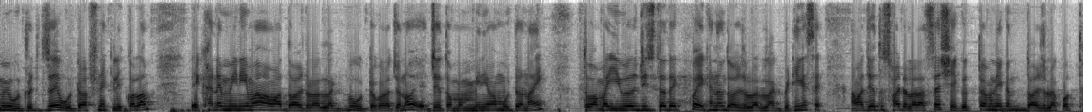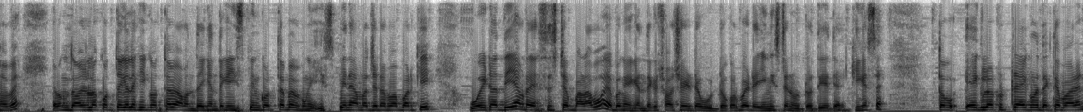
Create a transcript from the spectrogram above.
আমি উইড্রো দিতে চাই উইড্রো অপশনে ক্লিক করলাম। এখানে মিনিমাম আমার দশ ডলার লাগবে উইড্রো করার জন্য। যেহেতু আমার মিনিমাম উইড্রো নাই, তো আমরা ইউএসডিসিতে দেখব, এখানেও দশ ডলার লাগবে, ঠিক আছে? আমার যেহেতু ছয় ডলার আছে, সেক্ষেত্রে আমি এখানে দশ ডলার করতে হবে। এবং দশ ডলার করতে গেলে কী করতে হবে? আমাদের এখান থেকে স্পিন করতে হবে এবং স্পিনে আমরা যেটা পাবো আর কি, ওইটা দিয়ে আমরা অ্যাসিস্টে বাড়াবো এবং এখান থেকে সরাসরি এটা উইড্রো করব, এটা ইনস্ট্যান্ট উইড্রো দিয়ে দেয়, ঠিক আছে? তো এগুলো একটু ট্রাই করে দেখতে পারেন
